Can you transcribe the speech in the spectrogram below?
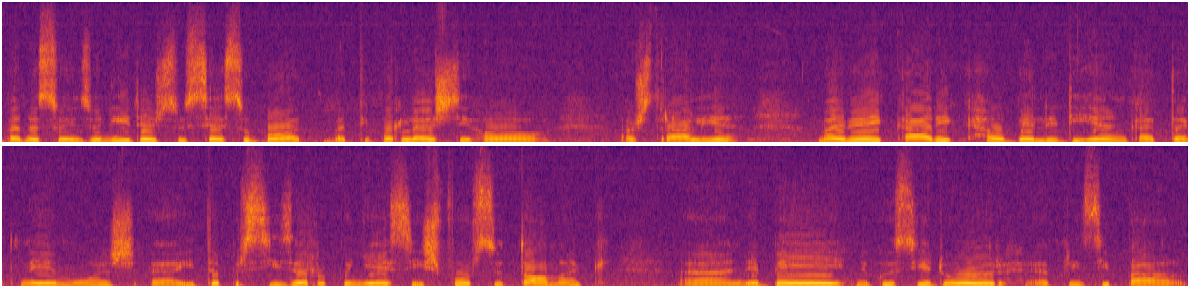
para Nações Unidas, sucesso bot para Timor-Leste a Austrália, mas bem cari que o bele dian que tecnemos uh, e te precisa reconhecer esforço tomac, uh, nebe negociador principal,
